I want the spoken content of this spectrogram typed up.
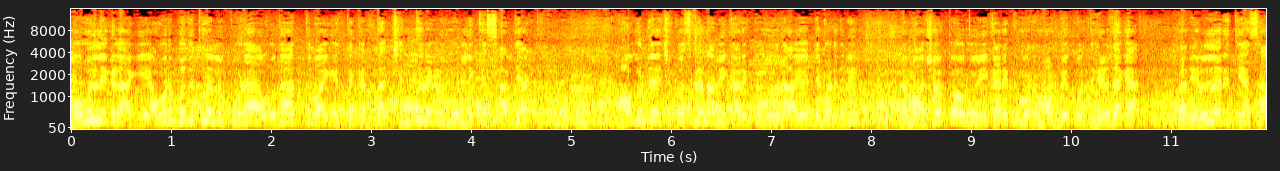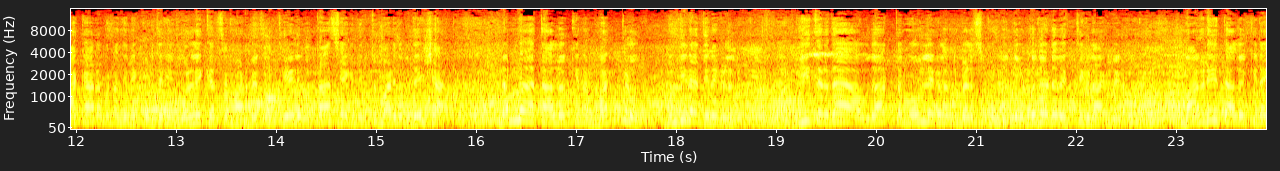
ಮೌಲ್ಯಗಳಾಗಿ ಅವ್ರ ಬದುಕಿನಲ್ಲೂ ಕೂಡ ಉದಾತ್ತವಾಗಿರ್ತಕ್ಕಂಥ ಚಿಂತನೆಗಳು ಮೂಡಲಿಕ್ಕೆ ಸಾಧ್ಯ ಆಗ್ತದೆ. ಆ ಉದ್ದೇಶಕ್ಕೋಸ್ಕರ ನಾವು ಈ ಕಾರ್ಯಕ್ರಮವನ್ನು ಆಯೋಜನೆ ಮಾಡಿದ್ವಿ. ನಮ್ಮ ಅಶೋಕ್ ಅವರು ಈ ಕಾರ್ಯಕ್ರಮವನ್ನು ಮಾಡಬೇಕು ಅಂತ ಹೇಳಿದಾಗ ನಾನು ಎಲ್ಲ ರೀತಿಯ ಸಹಕಾರವನ್ನು ನಿನಗೆ ಕೊಡ್ತೀನಿ ಇದು ಒಳ್ಳೆ ಕೆಲಸ ಮಾಡಬೇಕು ಅಂತ ಹೇಳಿ ಒತ್ತಾಸೆಯಾಗಿ ನಿಂತು ಮಾಡಿದ ಉದ್ದೇಶ ನಮ್ಮ ತಾಲೂಕಿನ ಮಕ್ಕಳು ಮುಂದಿನ ದಿನಗಳಲ್ಲಿ ಈ ಥರದ ಉದಾತ್ತ ಮೌಲ್ಯಗಳನ್ನು ಬೆಳೆಸಿಕೊಂಡು ದೊಡ್ಡ ದೊಡ್ಡ ವ್ಯಕ್ತಿಗಳಾಗಬೇಕು. ಮಾಗಡಿ ತಾಲೂಕಿನ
